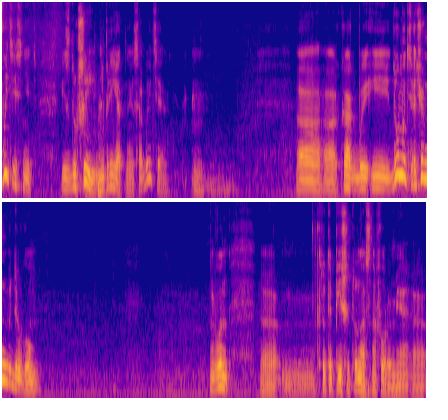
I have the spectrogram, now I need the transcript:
вытеснить из души неприятные события, как бы и думать о чем-нибудь другом. Вон кто-то пишет у нас на форуме э,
